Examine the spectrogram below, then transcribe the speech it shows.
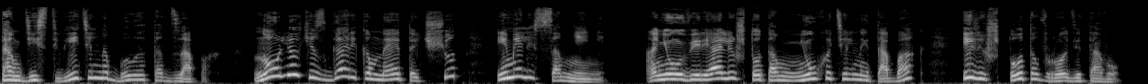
там действительно был этот запах. Но у Лехи с Гариком на этот счет имелись сомнения. Они уверяли, что там нюхательный табак или что-то вроде того.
